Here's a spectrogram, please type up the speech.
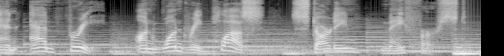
and ad free on Wondery Plus starting May 1st.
